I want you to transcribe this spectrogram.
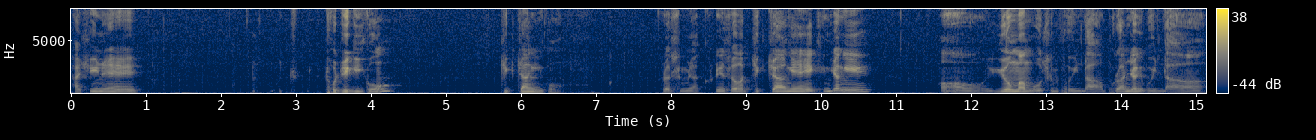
자신의 조직이고 직장이고 그렇습니다. 그래서 직장에 굉장히 어, 위험한 모습이 보인다, 불안정해 보인다,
